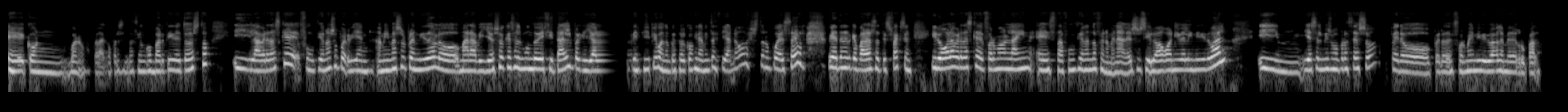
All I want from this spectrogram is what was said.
eh, con, bueno, con la presentación compartida y todo esto. Y la verdad es que funciona súper bien. A mí me ha sorprendido lo maravilloso que es el mundo digital, porque yo al principio, cuando empezó el confinamiento, decía, no, esto no puede ser, voy a tener que parar Satisfaction. Y luego la verdad es que de forma online está funcionando fenomenal. Eso sí, lo hago a nivel individual y, es el mismo proceso, pero, pero, de forma individual en vez de grupal.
